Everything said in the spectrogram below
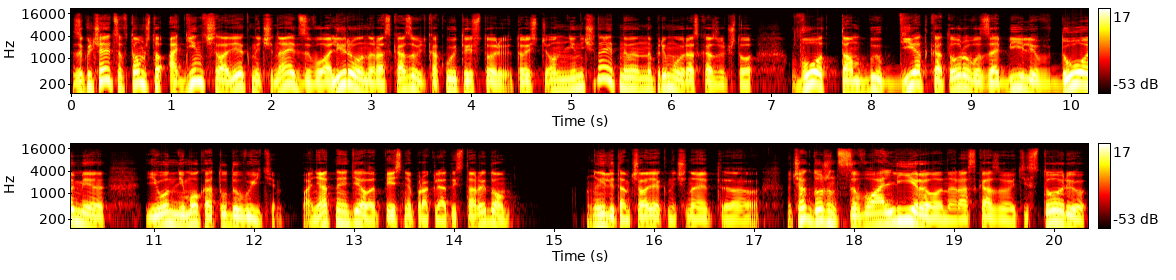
Заключается в том, что один человек начинает завуалированно рассказывать какую-то историю. То есть он не начинает напрямую рассказывать, что вот там был дед, которого забили в доме, и он не мог оттуда выйти. Понятное дело, песня «Проклятый старый дом». Ну или там человек начинает... Э, человек должен завуалированно рассказывать историю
